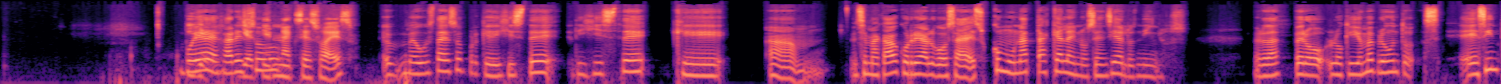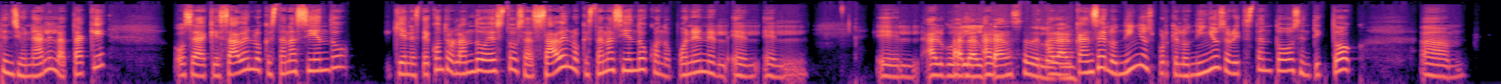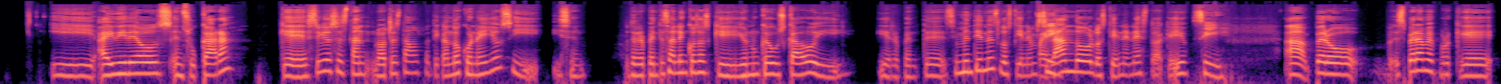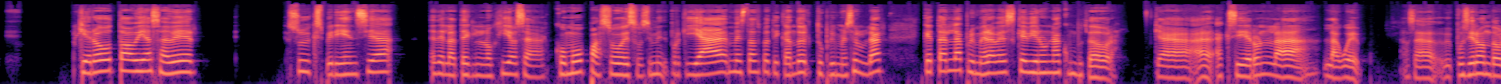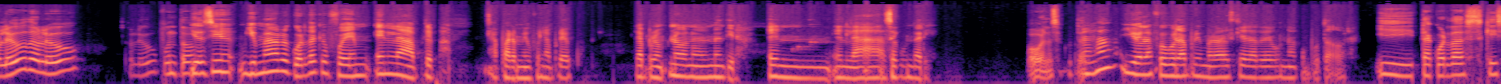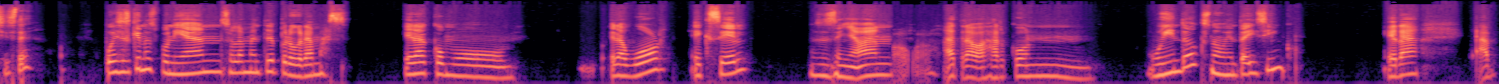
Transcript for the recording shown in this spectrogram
Voy Y a ya- dejar ya eso. tienen acceso a eso. Eh, Me gusta eso porque dijiste, dijiste que se me acaba de ocurrir algo, o sea, es como un ataque a la inocencia de los niños, ¿verdad? Pero lo que yo me pregunto, ¿es- ¿es intencional el ataque? O sea, que saben lo que están haciendo, quien esté controlando esto, o sea, saben lo que están haciendo cuando ponen el, el, el, el algo Al alcance de los al niños. alcance de los niños, porque los niños ahorita están todos en TikTok. am, y hay videos en su cara que ellos están, nosotros estamos platicando con ellos y, y se- de repente salen cosas que yo nunca he buscado y, y de repente, si me entiendes, los tienen Sí. bailando, los tienen esto, aquello. Sí. Ah, pero espérame porque quiero todavía saber su experiencia de la tecnología, o sea, cómo pasó eso, ¿Sí me- porque ya me estás platicando de tu primer celular. ¿Qué tal la primera vez que vieron una computadora? Que a- a- accedieron la, la web. O sea, pusieron www. Yo sí, yo me recuerdo que fue en, en la prepa. Ah, para mí fue en la prepa. La no, no es mentira. En, en la secundaria. o en la secundaria. Ajá. Yo la fue la primera vez que agarré una computadora. ¿Y te acuerdas qué hiciste? Pues es que nos ponían solamente programas. Era como, era Word, Excel. Nos enseñaban Oh, wow. a trabajar con Windows 95. Era, a-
